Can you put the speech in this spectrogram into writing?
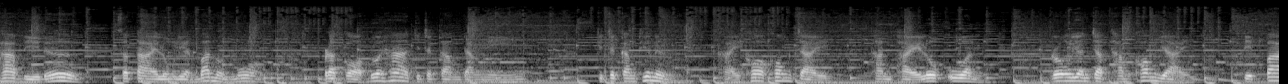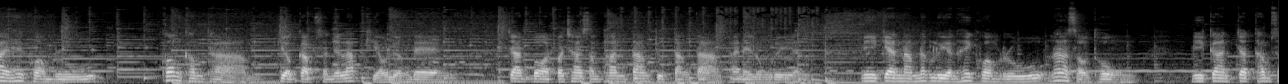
ภาพดีเดอร์ สไตล์โรงเรียนบ้านนนม่วง ประกอบด้วย 5 กิจกรรมดังนี้ กิจกรรมที่ 1 ไขข้อข้องใจ ทันภัยโรคอ้วน โรงเรียนจัดทำข้องใหญ่ ติดป้ายให้ความรู้ ข้องคำถามเกี่ยวกับสัญลักษณ์เขียวเหลืองแดง จัดบอร์ดประชาสัมพันธ์ตามจุดต่างๆ ภายในโรงเรียน มีแกนนำนักเรียนให้ความรู้หน้าเสาธง มีการจัดทำส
